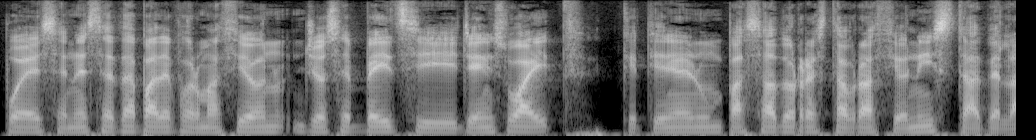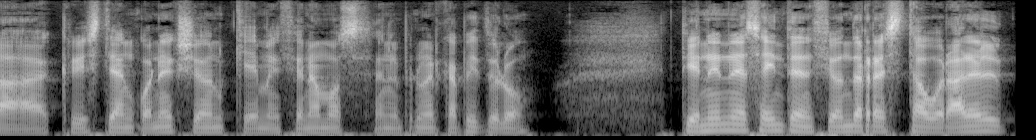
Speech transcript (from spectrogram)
Pues en esta etapa de formación, Joseph Bates y James White, que tienen un pasado restauracionista de la Christian Connection que mencionamos en el primer capítulo, tienen esa intención de restaurar el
